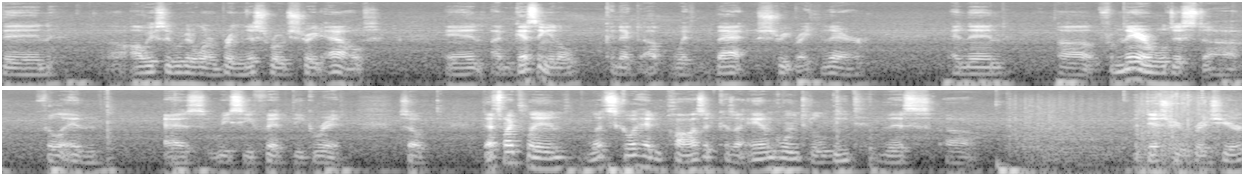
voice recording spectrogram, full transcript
then, uh, obviously, we're going to want to bring this road straight out. And I'm guessing it'll connect up with that street right there and then uh, from there we'll just uh, fill in as we see fit the grid. So that's my plan. Let's go ahead and pause it because I am going to delete this uh, pedestrian bridge here.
